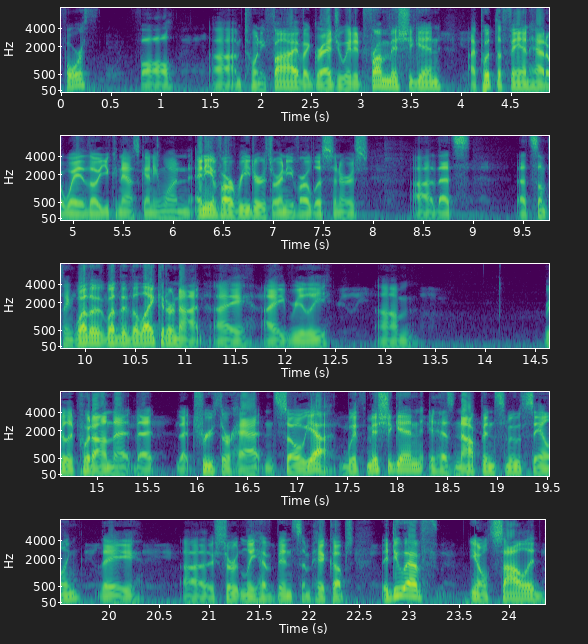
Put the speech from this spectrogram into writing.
fourth fall. Uh, I'm 25. I graduated from Michigan. I put the fan hat away, though. You can ask anyone, any of our readers or any of our listeners uh, that's that's something whether whether they like it or not. I I really um, really put on that that that truther hat, and so yeah, with Michigan, it has not been smooth sailing. They uh, there certainly have been some hiccups. They do have you know solid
